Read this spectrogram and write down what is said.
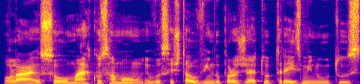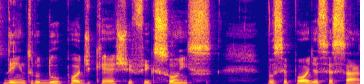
Olá, eu sou o Marcos Ramon e você está ouvindo o projeto 3 Minutos dentro do podcast Ficções. Você pode acessar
